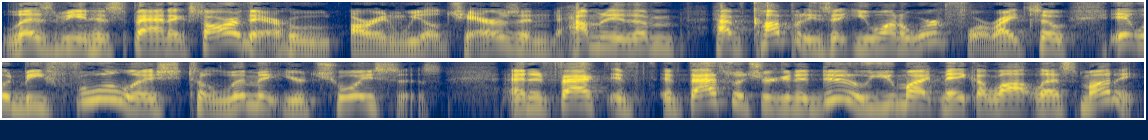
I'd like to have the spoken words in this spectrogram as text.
lesbian hispanics are there who are in wheelchairs and how many of them have companies that you want to work for right? So it would be foolish to limit your choices. And in fact if, if that's what you're going to do you might make a lot less money.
